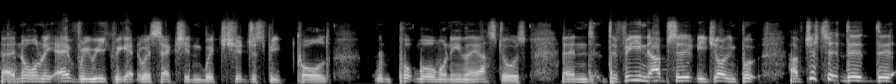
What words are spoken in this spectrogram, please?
Uh, normally, every week we get to a section which should just be called "Put More Money in the Astros," and they've absolutely joined. But I've just the the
